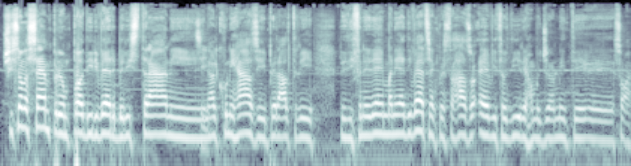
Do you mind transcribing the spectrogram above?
ci sono sempre un po' di riverberi strani Sì. in alcuni casi, per altri li definirei in maniera diversa. In questo caso evito di dire come generalmente eh, insomma.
